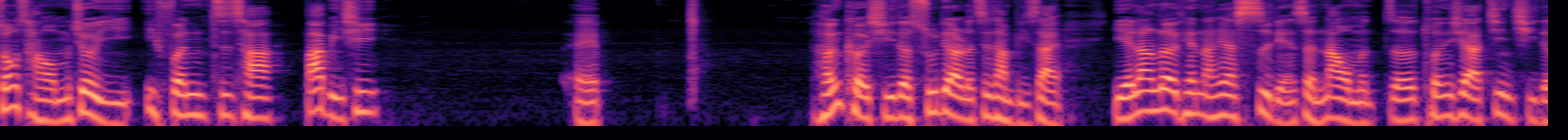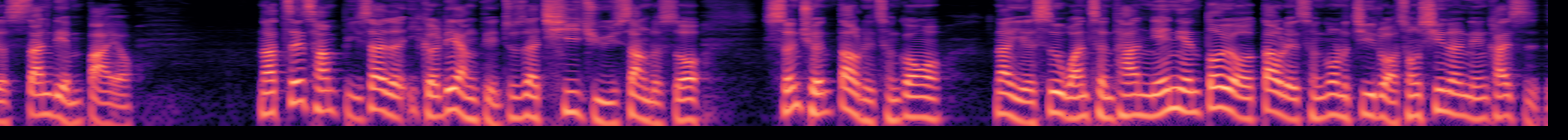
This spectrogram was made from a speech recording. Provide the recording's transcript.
中场我们就以一分之差八比七，哎，很可惜的输掉了这场比赛，也让乐天拿下四连胜。那我们则吞下近期的三连败哦。那这场比赛的一个亮点就是在七局上的时候，神拳盗垒成功哦，那也是完成他年年都有盗垒成功的记录啊。从新人年开始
